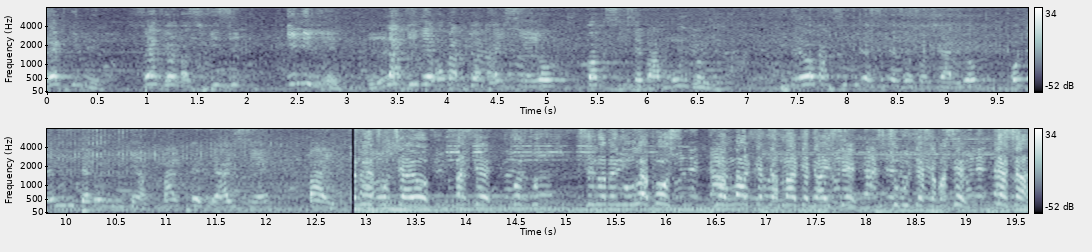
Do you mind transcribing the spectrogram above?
réprimer, faire violence physique, humilier, lapider compatriotes haïtiens comme si ce n'était pas mon yo. Vidéo qui circulé sur les réseaux sociaux, côté militaire dominicain maltraité bay. Mè foti a yo, paske se nou ven nou repos, nan mal kete, mal kete a ese, sou boutè sa. Paske, tè sa,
